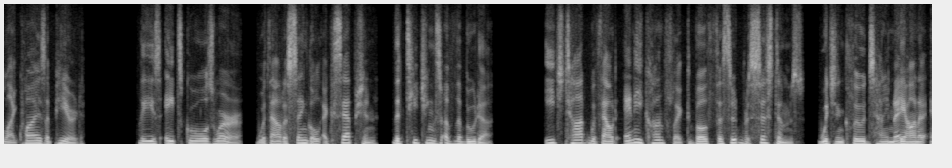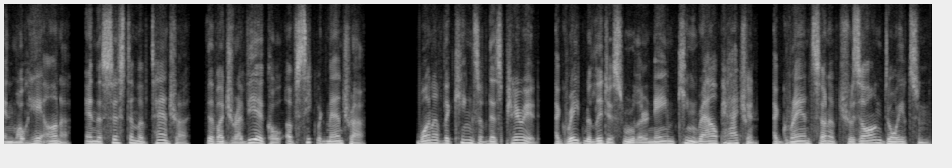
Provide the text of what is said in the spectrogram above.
likewise appeared. These eight schools were, without a single exception, the teachings of the Buddha. Each taught without any conflict both the sutra systems, which includes Hinayana and Mahayana, and the system of Tantra, the Vajra vehicle of secret mantra. One of the kings of this period, a great religious ruler named King Ralpachen, a grandson of Trisong Deutsen,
